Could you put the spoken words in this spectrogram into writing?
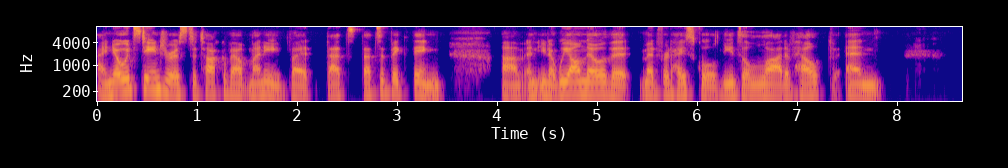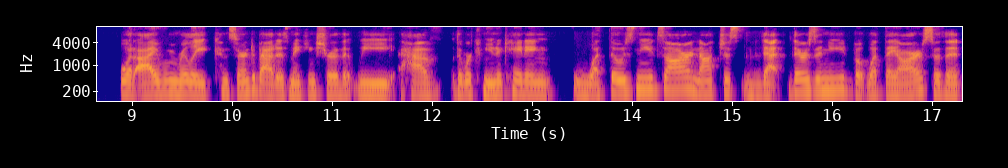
i know it's dangerous to talk about money but that's that's a big thing um, and you know we all know that medford high school needs a lot of help. And what i'm really concerned about is making sure that we have that we're communicating what those needs are not just that there's a need but what they are so that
